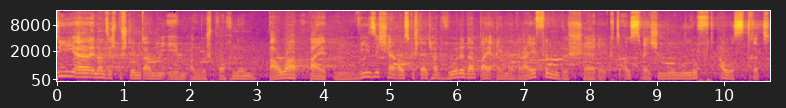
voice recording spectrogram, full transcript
Sie erinnern sich bestimmt an die eben angesprochenen Bauarbeiten. Wie sich herausgestellt hat, wurde dabei ein Reifen beschädigt, aus welchem nun Luft austritt.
